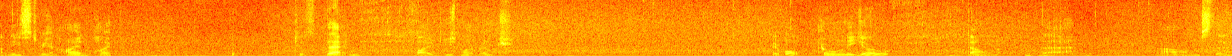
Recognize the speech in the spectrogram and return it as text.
That needs to be an iron pipe. Because then, if I use my wrench, it will only go down there. And then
